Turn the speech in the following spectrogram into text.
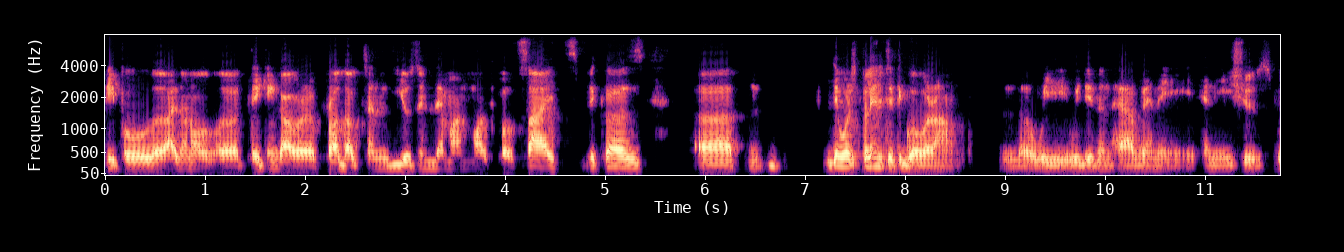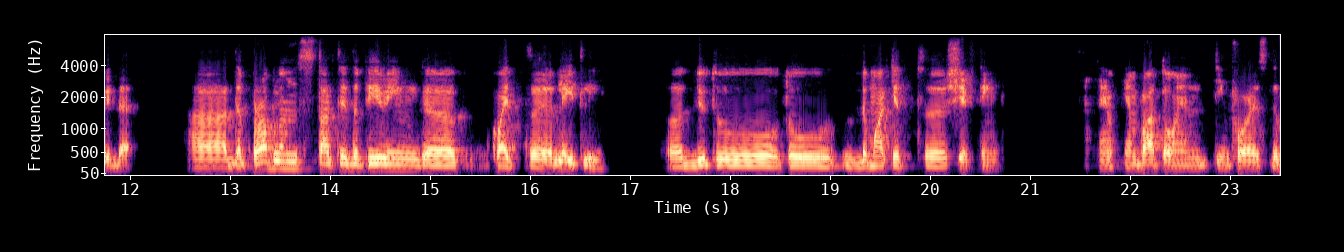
people, uh, I don't know, uh, taking our products and using them on multiple sites because uh, there was plenty to go around. we we didn't have any any issues with that. Uh, the problems started appearing quite lately due to to the market shifting. Envato and ThemeForest, the,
